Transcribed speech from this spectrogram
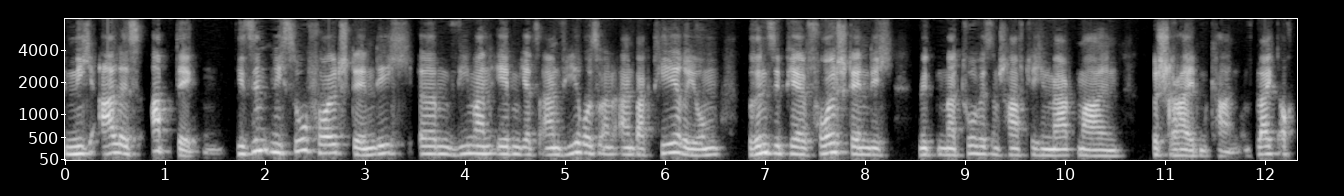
nicht alles abdecken. Die sind nicht so vollständig, ähm, wie man eben jetzt ein Virus und ein Bakterium prinzipiell vollständig mit naturwissenschaftlichen Merkmalen beschreiben kann. Und vielleicht auch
